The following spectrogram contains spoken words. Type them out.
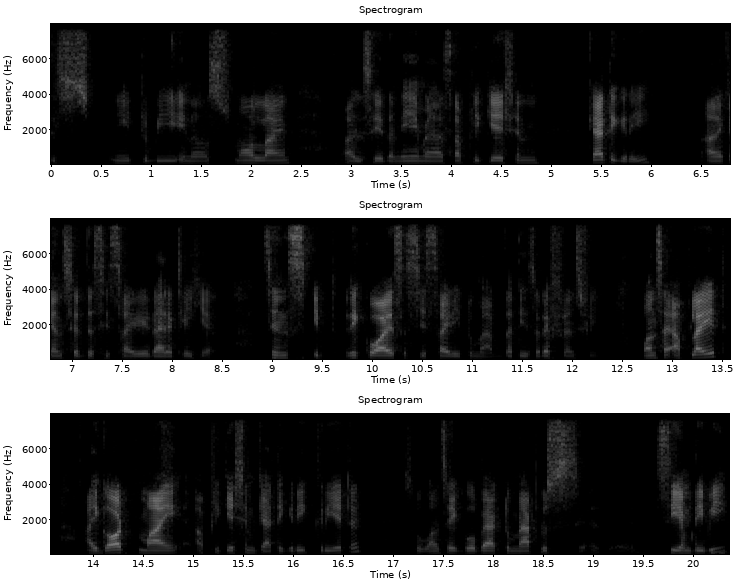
this need to be in a small line. I'll say the name as application category I can set the sysID directly here. Since it requires a sysID to map that is a reference field. Once I apply it I got my application category created. So once I go back to map to CMDB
